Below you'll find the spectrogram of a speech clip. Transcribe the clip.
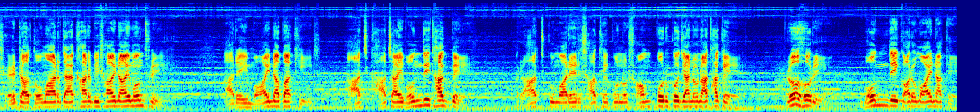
সেটা তোমার দেখার বিষয় নয় মন্ত্রী। আর এই ময়না পাখির আজ খাঁচায় বন্দি থাকবে। রাজকুমারের সাথে কোনো সম্পর্ক যেন না থাকে। প্রহরী বন্দি করো ময়নাকে।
